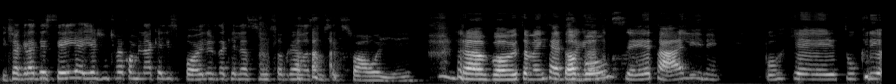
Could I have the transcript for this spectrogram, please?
E te agradecer, e aí a gente vai combinar aquele spoiler daquele assunto sobre relação sexual aí, hein? Tá bom, eu também quero tá te bom? agradecer, tá, Aline? Porque tu, cri...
